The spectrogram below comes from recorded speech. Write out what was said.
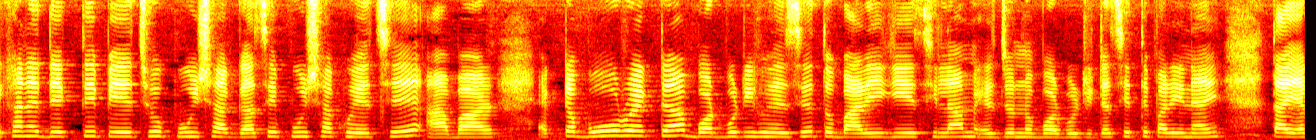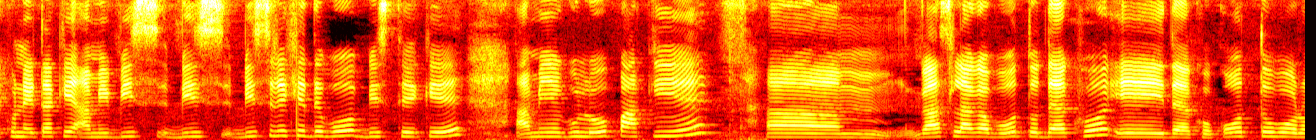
এখানে দেখতে পেয়েছ পুঁই শাক গাছে পুঁই শাক হয়েছে, আবার একটা বড় একটা বটবটি হয়েছে, তো বাড়ি গিয়েছিলাম, এর জন্য বটবটিটা ছেড়তে পারি নাই, তাই এখন এটাকে আমি বিষ বিষ বিষ রেখে দেব, বিষ থেকে আমি এগুলো পাকিয়ে গাছ লাগাবো, তো দেখো, এই দেখো কত বড়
